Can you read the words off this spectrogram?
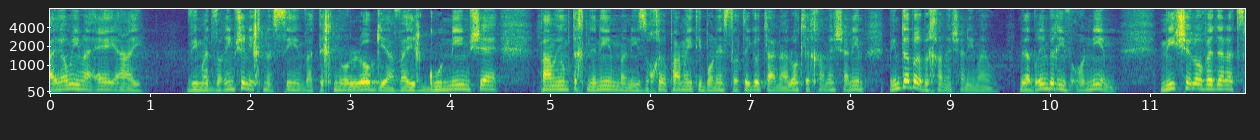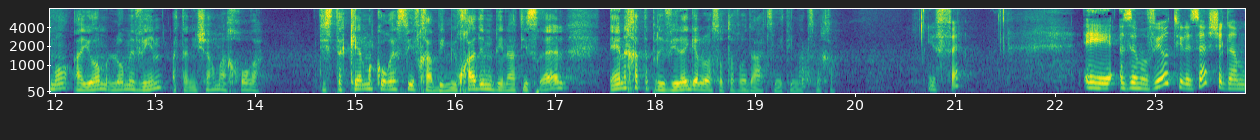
היום עם ה-AI ועם הדברים שנכנסים והטכנולוגיה והארגונים שפעם היו מתכננים, אני זוכר פעם הייתי בונה אסטרטגיות להנהלות לחמש שנים, מי מדבר בחמש שנים היום? מדברים ברבעונים. מי שלא עובד על עצמו היום לא מבין, אתה נשאר מאחורה. תסתכל מה קורה סביבך, במיוחד במדינת ישראל, אין לך את הפריבילגיה לא לעשות עבודה עצמית עם עצמך. יפה. אה, אז זה מביא אותי לזה שגם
